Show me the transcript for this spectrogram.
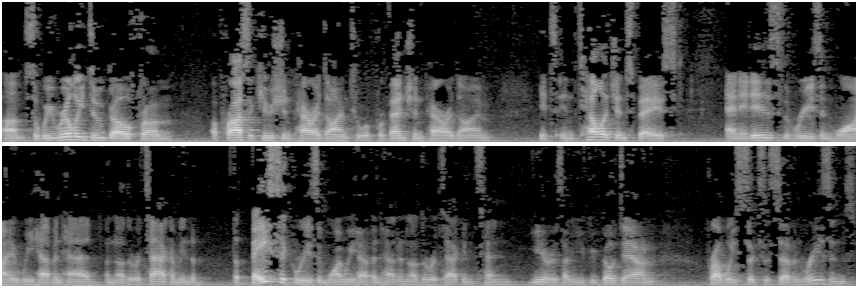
Um, so we really do go from a prosecution paradigm to a prevention paradigm. It's intelligence based, and it is the reason why we haven't had another attack. I mean, the, the basic reason why we haven't had another attack in 10 years, I mean, you could go down probably six or seven reasons,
